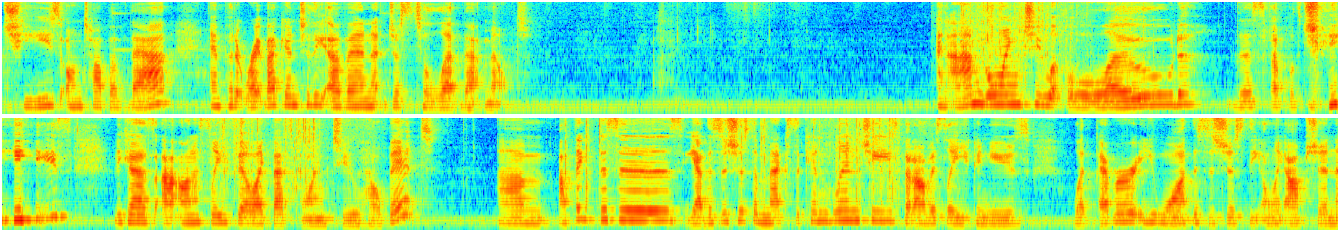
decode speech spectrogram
cheese on top of that and put it right back into the oven just to let that melt. And I'm going to load this up with cheese because I honestly feel like that's going to help it. Um, I think this is, yeah, this is just a Mexican blend cheese, but obviously you can use whatever you want. This is just the only option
